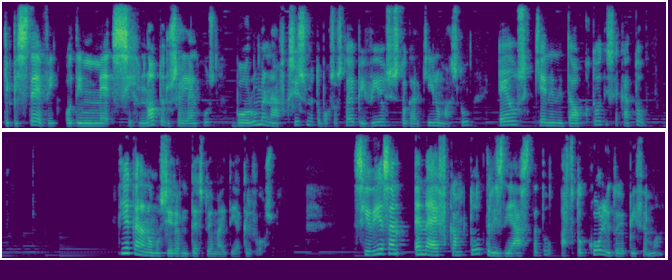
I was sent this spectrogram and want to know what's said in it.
και πιστεύει ότι με συχνότερους ελέγχους μπορούμε να αυξήσουμε το ποσοστό επιβίωσης στον καρκίνο μαστού έως και 98%. Τι έκαναν όμως οι ερευνητές του MIT ακριβώς; Σχεδίασαν ένα εύκαμπτο, τρισδιάστατο, αυτοκόλλητο επίθεμα,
